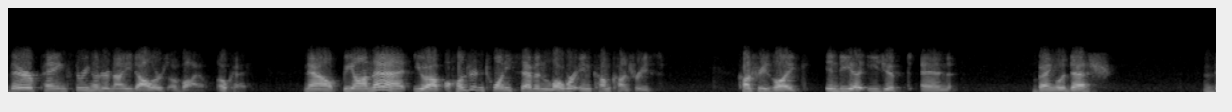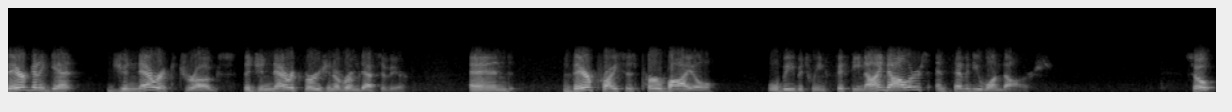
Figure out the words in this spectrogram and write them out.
they're paying $390 a vial. Okay. Now beyond that, you have 127 lower income countries, countries like India, Egypt, and Bangladesh. They're going to get generic drugs, the generic version of remdesivir, and their prices per vial will be between $59 and $71. So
